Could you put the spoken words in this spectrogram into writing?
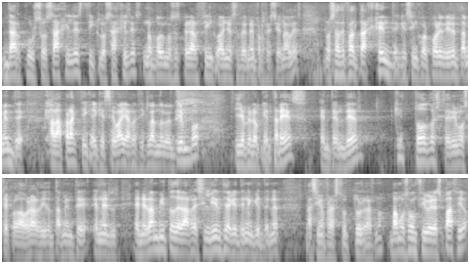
dar cursos ágiles, ciclos ágiles. No podemos esperar cinco años a tener profesionales. Nos hace falta gente que se incorpore directamente a la práctica y que se vaya reciclando en el tiempo. Y yo creo que tres, entender que todos tenemos que colaborar directamente en el, en el ámbito de la resiliencia que tienen que tener las infraestructuras. ¿no? Vamos a un ciberespacio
